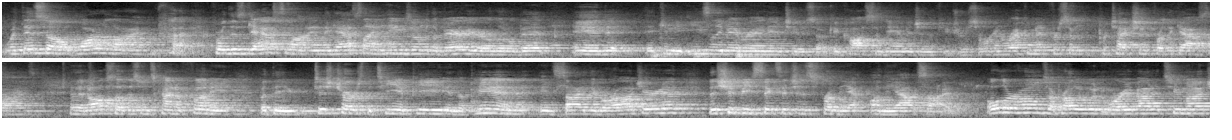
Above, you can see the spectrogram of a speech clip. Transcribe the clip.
With this uh, water line, for this gas line, the gas line hangs over the barrier a little bit and it, it can easily be ran into, so it could cause some damage in the future. So we're gonna recommend for some protection for the gas lines. And then also, this one's kind of funny, but they discharge the T&P in the pan inside the garage area. This should be six inches from the on the outside. Older homes, I probably wouldn't worry about it too much,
